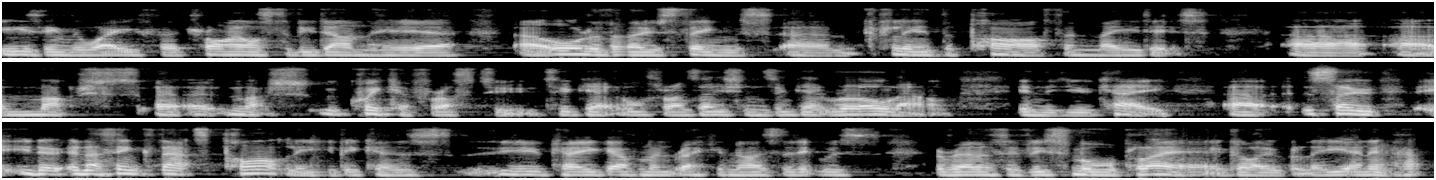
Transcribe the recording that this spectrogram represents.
easing the way for trials to be done here. Uh, all of those things um, cleared the path and made it uh, uh, much uh, uh, much quicker for us to to get authorizations and get rollout in the UK. Uh, so you know, and I think that's partly because the UK government recognised that it was a relatively small player globally, and it had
